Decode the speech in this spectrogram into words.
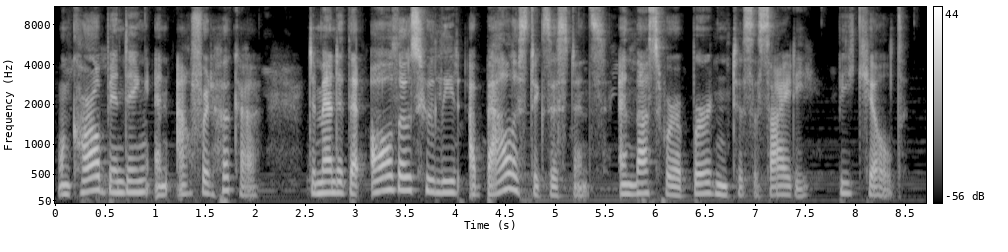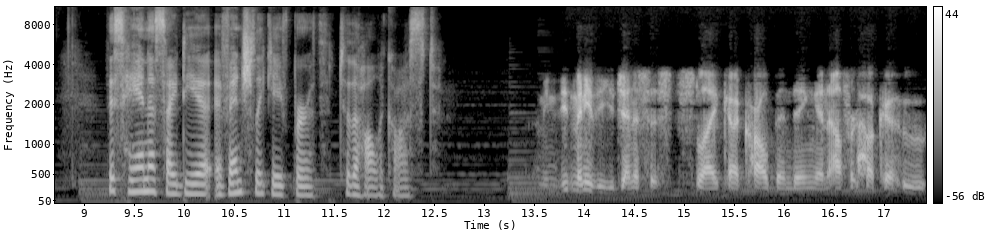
when Karl Binding and Alfred Hoche demanded that all those who lead a ballast existence and thus were a burden to society be killed. This heinous idea eventually gave birth to the Holocaust. I mean, many of the eugenicists, like uh, Karl Binding and Alfred Hoche, who,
